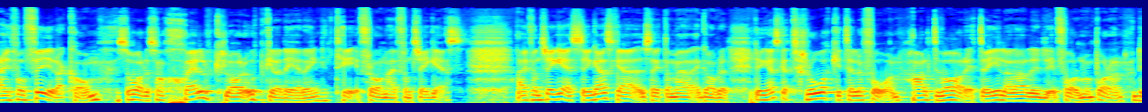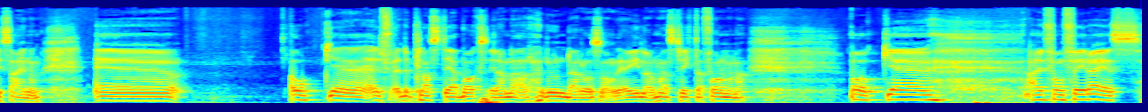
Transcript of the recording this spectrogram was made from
iPhone 4 kom så var det en självklar uppgradering till, från iPhone 3GS. iPhone 3GS är en ganska, ursäkta mig Gabriel, det är en ganska tråkig telefon. Har alltid varit. Jag gillar aldrig formen på den, designen. Eh, och eh, den plastiga baksidan där, rundare och så. Jag gillar de här strikta formerna. Och eh, iPhone 4S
